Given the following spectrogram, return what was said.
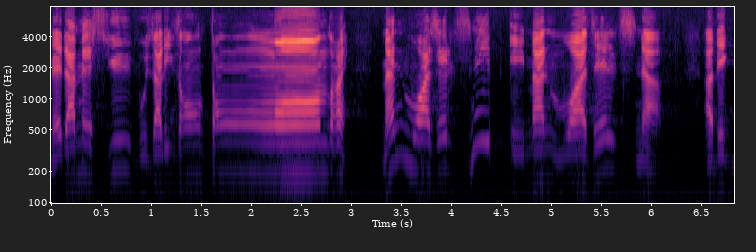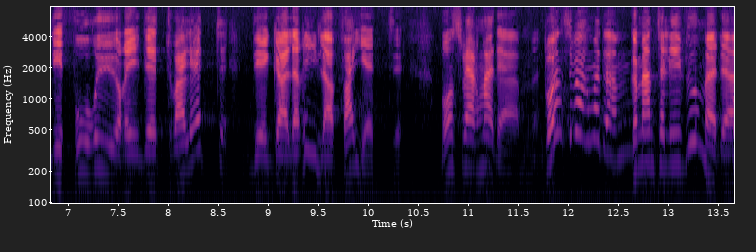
Mesdames, messieurs, vous allez entendre. Mademoiselle Snip et Mademoiselle Snap. Avec des fourrures et des toilettes des galeries Lafayette. Bonsoir, madame. Bonsoir, madame. Comment allez-vous, madame?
